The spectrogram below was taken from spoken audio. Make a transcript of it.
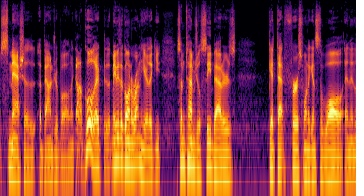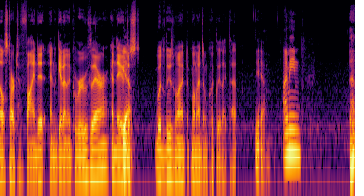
smash a, a boundary ball. I'm like, oh, cool. Like, maybe they're going to run here. Like you, sometimes you'll see batters get that first one against the wall, and then they'll start to find it and get in a groove there, and they Yeah. just would lose momentum, momentum quickly like that. Yeah. I mean, uh,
